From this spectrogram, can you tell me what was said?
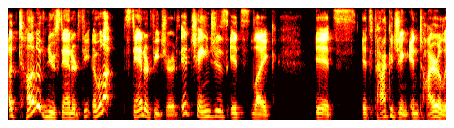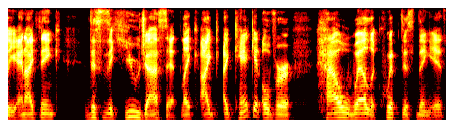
a ton of new standard features. Well, not standard features. It changes its like its its packaging entirely, and I think this is a huge asset. Like I I can't get over how well equipped this thing is.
